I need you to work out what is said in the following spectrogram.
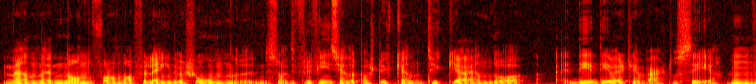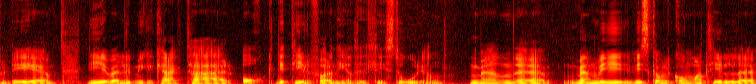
Men någon form av förlängd version, för det finns ju ändå ett par stycken, tycker jag ändå det, det är verkligen värt att se. Mm. För det, det är väldigt mycket karaktär och det tillför en hel del till historien. Men, eh, men vi, vi ska väl komma till eh,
